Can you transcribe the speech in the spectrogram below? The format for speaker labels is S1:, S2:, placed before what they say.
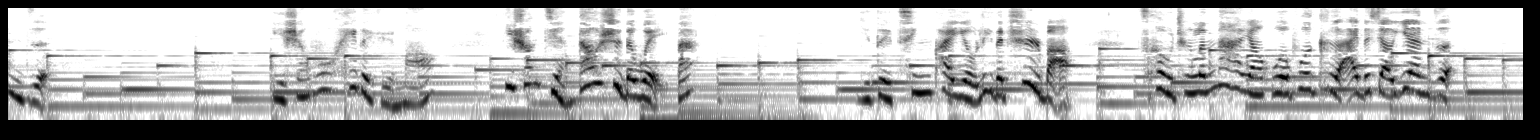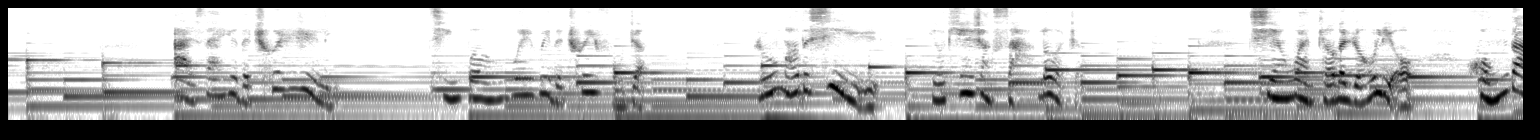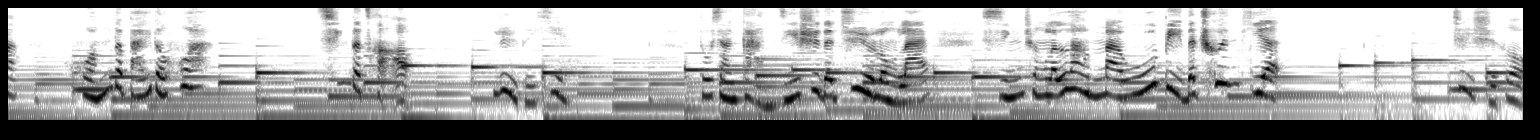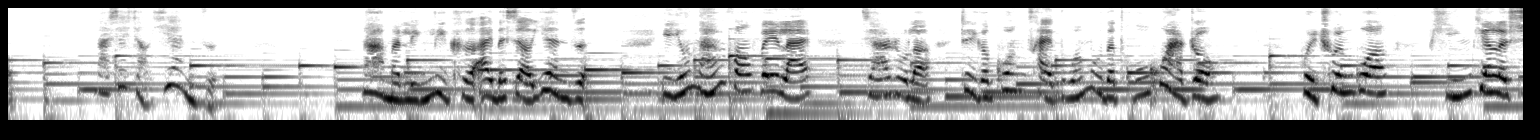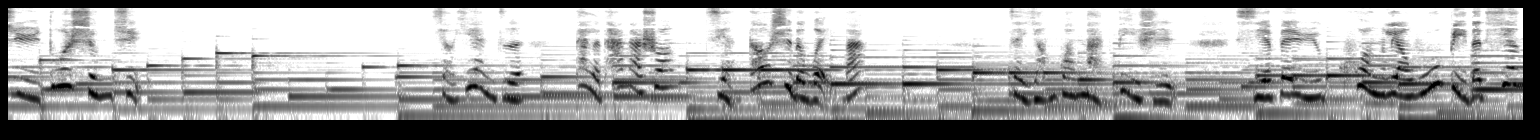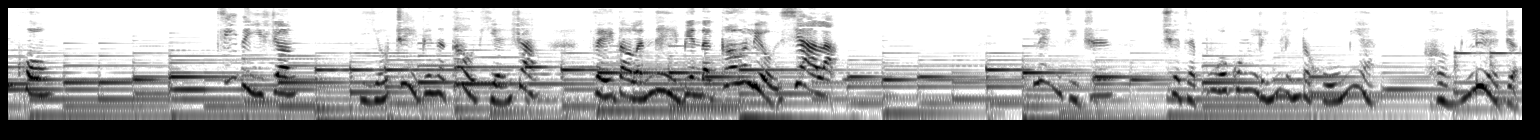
S1: 燕子，一身乌黑的羽毛，一双剪刀似的尾巴，一对轻快有力的翅膀，凑成了那样活泼可爱的小燕子。二三月的春日里，清风微微的吹拂着，如毛的细雨由天上洒落着。千万条的柔柳，红的、黄的、白的花，青的草，绿的叶，都像赶集似的聚拢来，形成了浪漫无比的春天。这时候。那些小燕子，那么伶俐可爱的小燕子，也由南方飞来，加入了这个光彩夺目的图画中，为春光平添了许多生趣。小燕子带了它那双剪刀似的尾巴，在阳光满地时，斜飞于旷亮无比的天空。叽的一声，已由这边的稻田上飞到了那边的高柳下了。另几只却在波光粼粼的湖面横掠着。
